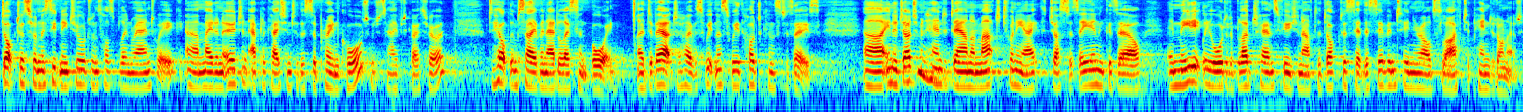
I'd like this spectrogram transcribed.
doctors from the Sydney Children's Hospital in Randwick uh, made an urgent application to the Supreme Court, which is how you have to go through it, to help them save an adolescent boy, a devout Jehovah's Witness with Hodgkin's disease. Uh, in a judgment handed down on March 28th, Justice Ian Gzell immediately ordered a blood transfusion after doctors said the 17 year old's life depended on it.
